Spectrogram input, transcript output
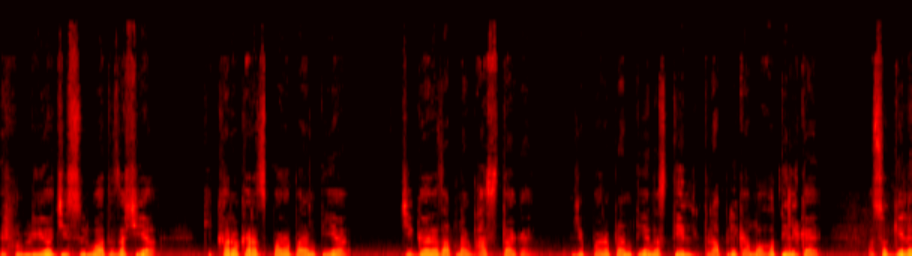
ते व्हिडिओची सुरुवातच अशी आहे की खरोखरच परप्रांतीयची गरज आपणाक भासता काय? म्हणजे परप्रांतीय नसतील तर आपली कामं होतील काय? असं गेले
